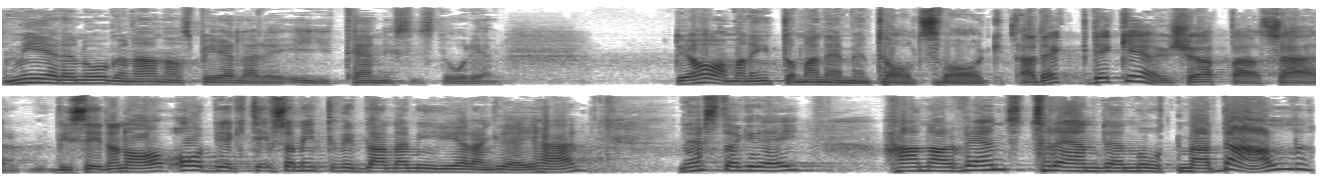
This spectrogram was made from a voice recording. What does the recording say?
Mer än någon annan spelare i tennishistorien. Det har man inte om man är mentalt svag. Ja, det, det kan jag ju köpa så här vid sidan av. Objektiv som inte vill blanda med i eran grej här. Nästa grej. Han har vänt trenden mot Nadal.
